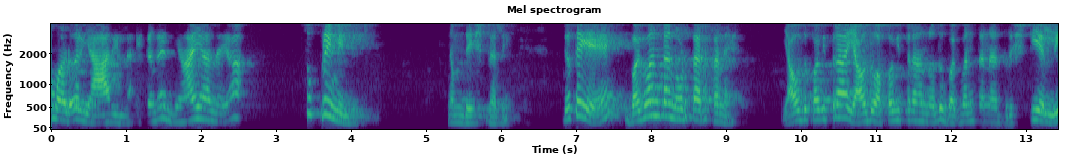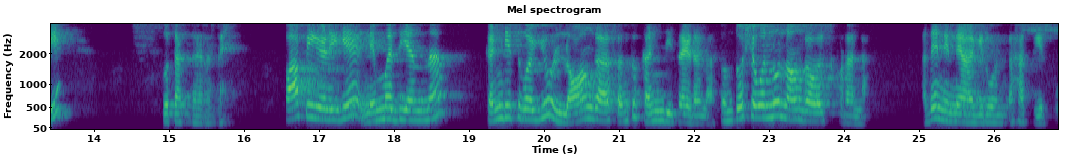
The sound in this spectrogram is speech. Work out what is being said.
ಮಾಡೋರು ಯಾರಿಲ್ಲ. ಯಾಕಂದ್ರೆ ನ್ಯಾಯಾಲಯ ಸುಪ್ರೀಂ ಇಲ್ಲಿ ನಮ್ಮ ದೇಶದಲ್ಲಿ. ಜೊತೆಗೆ ಭಗವಂತ ನೋಡ್ತಾ ಇರ್ತಾನೆ. ಯಾವುದು ಪವಿತ್ರ, ಯಾವುದು ಅಪವಿತ್ರ ಅನ್ನೋದು ಭಗವಂತನ ದೃಷ್ಟಿಯಲ್ಲಿ ಗೊತ್ತಾಗ್ತಾ ಇರತ್ತೆ. ಪಾಪಿಗಳಿಗೆ ನೆಮ್ಮದಿಯನ್ನ ಖಂಡಿತವಾಗಿಯೂ ಲಾಂಗ್ ಅವರ್ಸ್ ಅಂತೂ ಖಂಡಿತ ಇಡಲ್ಲ. ಸಂತೋಷವನ್ನು ಲಾಂಗ್ ಅವರ್ಸ್ ಕೊಡಲ್ಲ. ಅದೇ ನಿನ್ನೆ ಆಗಿರುವಂತಹ ತೀರ್ಪು.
